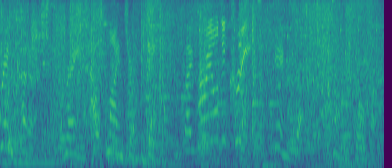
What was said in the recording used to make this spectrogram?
Rain cutter. Rain outlines your fate. By royal decree. Game's up. Time's over.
